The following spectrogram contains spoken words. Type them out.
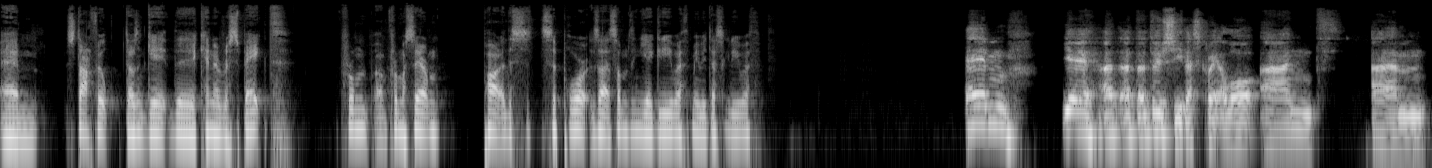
um, Starfelt doesn't get the kind of respect from from a certain part of the support. Is that something you agree with? Maybe disagree with? Um, yeah, I, I, I do see this quite a lot, and um,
